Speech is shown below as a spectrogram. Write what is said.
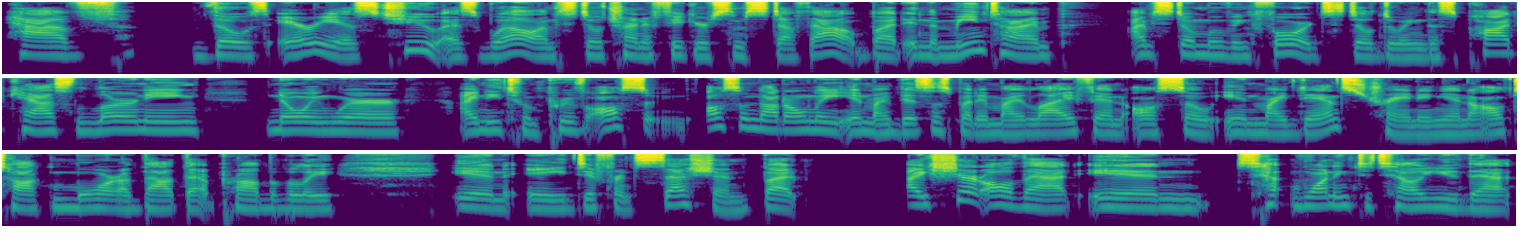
have those areas too as well. I'm still trying to figure some stuff out. But in the meantime, I'm still moving forward, still doing this podcast, learning, knowing where I need to improve also also not only in my business but in my life and also in my dance training and I'll talk more about that probably in a different session but I share all that in t- wanting to tell you that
